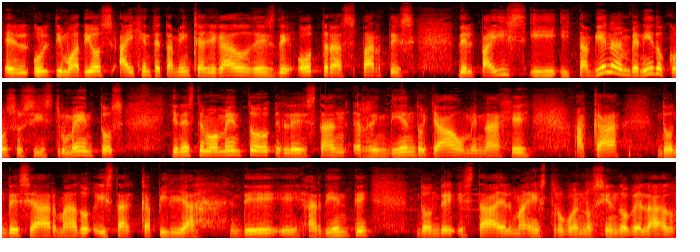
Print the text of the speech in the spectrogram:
el último adiós. Hay gente también que ha llegado desde otras partes del país y, también han venido con sus instrumentos y en este momento le están rindiendo ya homenaje acá donde se ha armado esta capilla de eh, ardiente donde está el maestro bueno siendo velado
